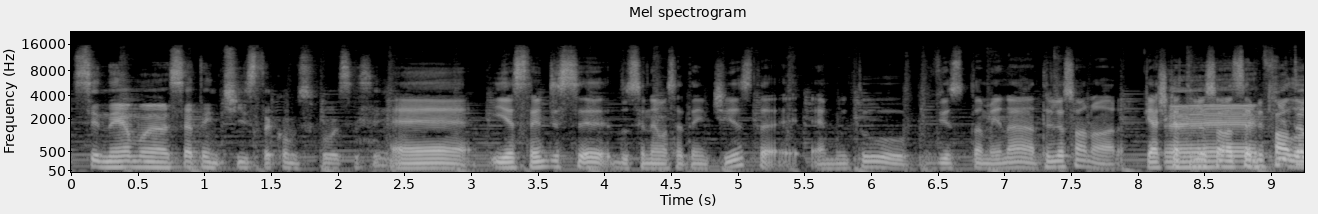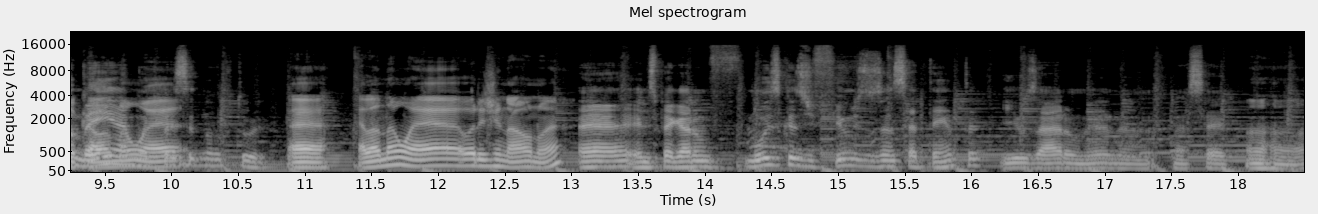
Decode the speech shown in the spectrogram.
cinema setentista, como se fosse, assim. É, e esse ser- do cinema setentista é, é muito visto também na trilha sonora. Que acho que a trilha sonora você me É, falou que ela não é. no Ruptura. É, ela não é original, não é? É, eles pegaram músicas de filmes dos anos 70 e usaram, né, na, na série. Aham.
